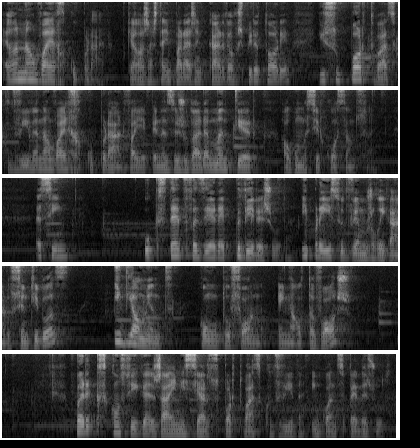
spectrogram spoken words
ela não vai recuperar, porque ela já está em paragem cardiorrespiratória e o suporte básico de vida não vai recuperar, vai apenas ajudar a manter alguma circulação do sangue. Assim, o que se deve fazer é pedir ajuda e para isso devemos ligar o 112, idealmente com o telefone em alta voz, para que se consiga já iniciar o suporte básico de vida enquanto se pede ajuda.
